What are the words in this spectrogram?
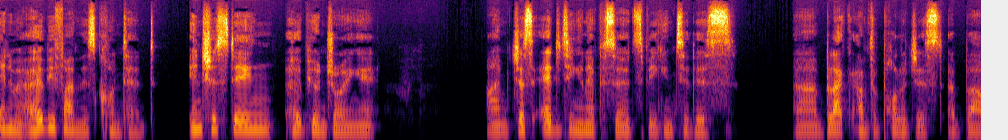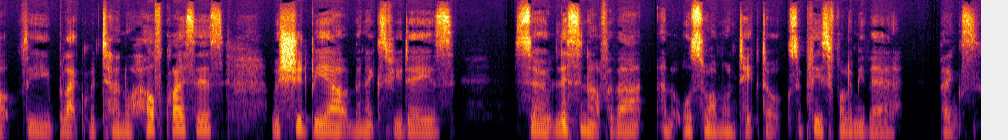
Anyway, I hope you find this content interesting. Hope you're enjoying it. I'm just editing an episode speaking to this uh, black anthropologist about the black maternal health crisis, which should be out in the next few days. So listen out for that. And also, I'm on TikTok. So please follow me there. Thanks.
